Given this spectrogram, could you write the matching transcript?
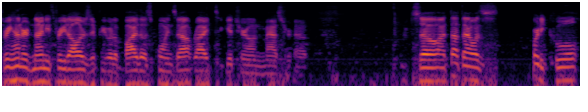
$393 if you were to buy those coins outright to get your own master out. So I thought that was pretty cool.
